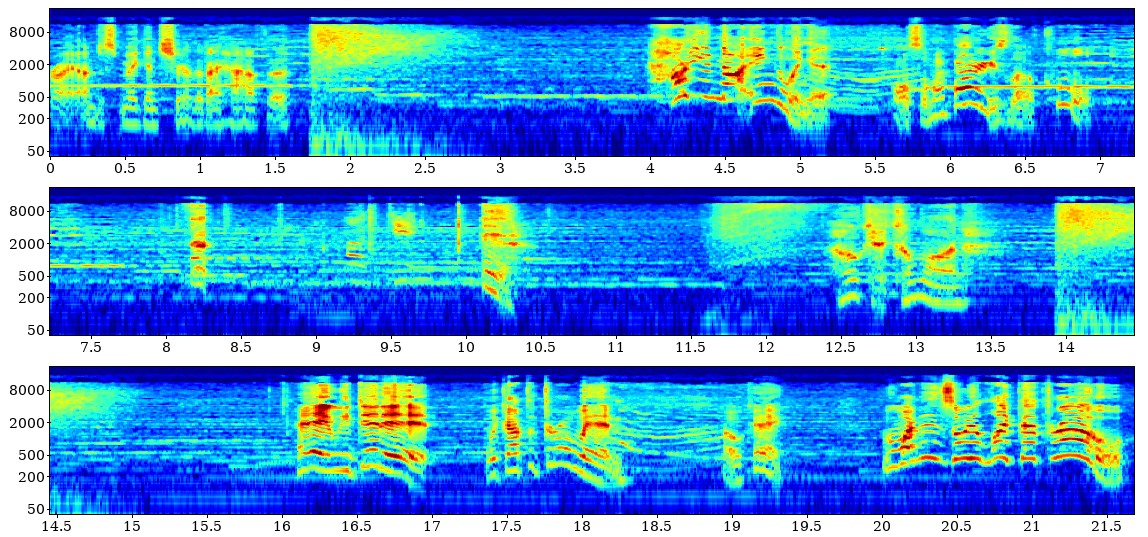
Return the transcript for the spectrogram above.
Right, I'm just making sure that I have the... How are you not angling it? Also, my battery's low. Cool. Eh. eh. Okay, come on. Hey, we did it! We got the throw in. Okay. Well, why didn't Zoe like that throw?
